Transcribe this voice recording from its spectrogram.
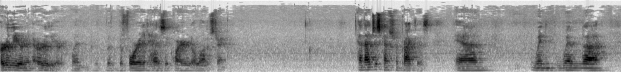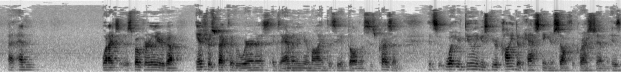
earlier and earlier when before it has acquired a lot of strength. And that just comes from practice. And when when uh, and when I spoke earlier about introspective awareness, examining your mind to see if dullness is present, it's what you're doing is you're kind of asking yourself the question: is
